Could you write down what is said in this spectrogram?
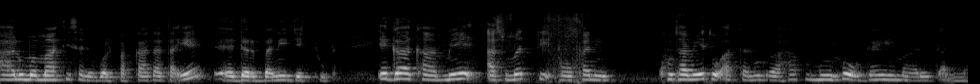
haaluma maatii sanii wal fakkaataa ta'ee darbanii jechuudha. Egaa kaamee asumatti hookaniin kutameetoo akka nurraa hafu nuyi hoo gahee maalii qabna?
